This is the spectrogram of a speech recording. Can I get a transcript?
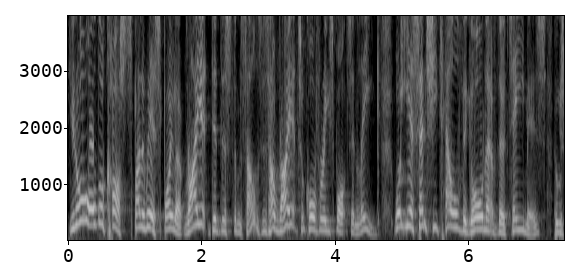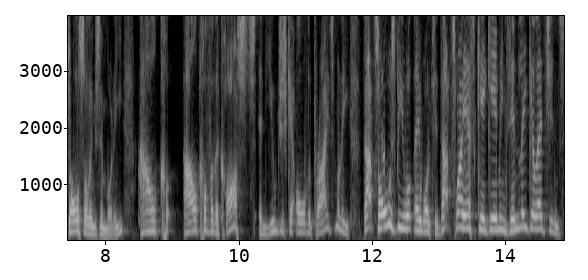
You know all the costs. By the way, spoiler Riot did this themselves. This is how Riot took over esports in League. What you essentially tell the owner of their team is, who's also losing money, I'll co- I'll cover the costs and you just get all the prize money. That's always been what they wanted. That's why SK Gaming's in League of Legends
